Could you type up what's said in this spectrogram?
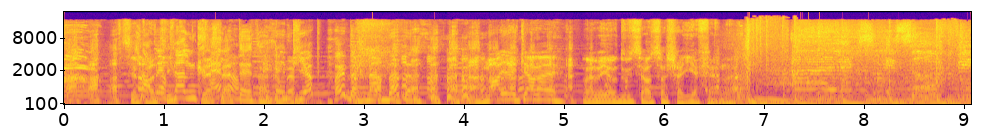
C'est J'en mets plein de crème. Laisse la tête, hein, quand et même. puis hop, ouais, bah, je mets un bob. Maria Carré, réveil en douceur sur Chérie FM. Alex et Sophie.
